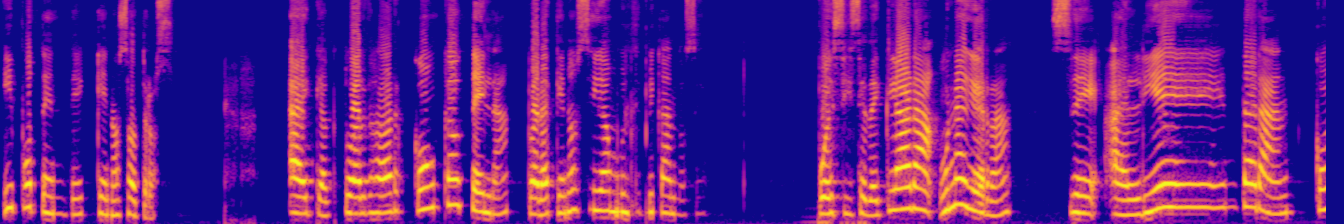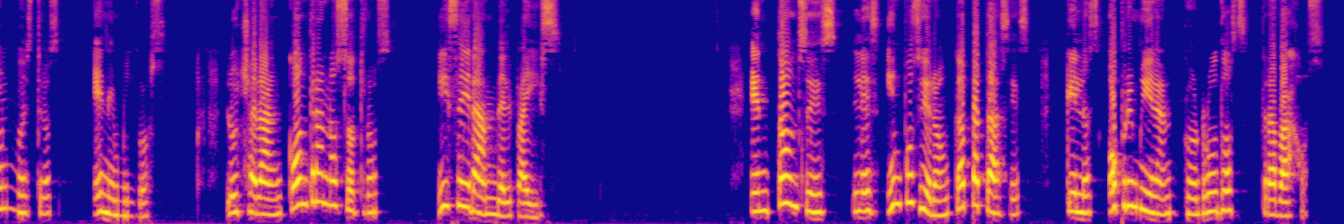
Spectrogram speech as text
y potente que nosotros. Hay que actuar con cautela para que no siga multiplicándose. Pues si se declara una guerra, se alientarán con nuestros enemigos, lucharán contra nosotros y se irán del país. Entonces les impusieron capataces que los oprimieran con rudos trabajos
